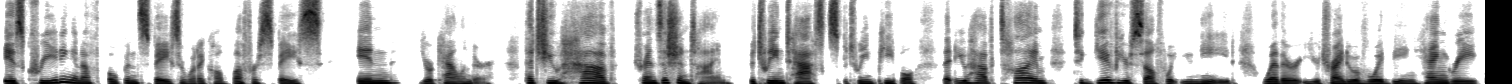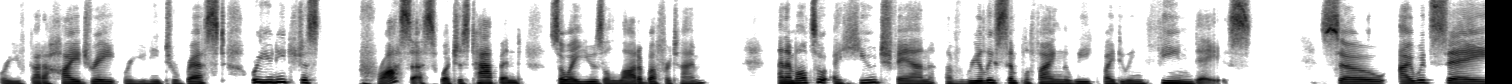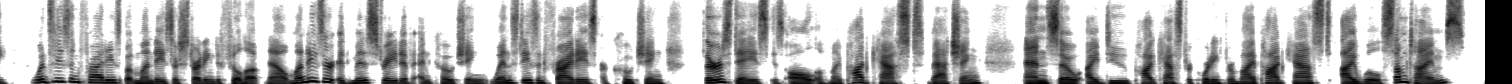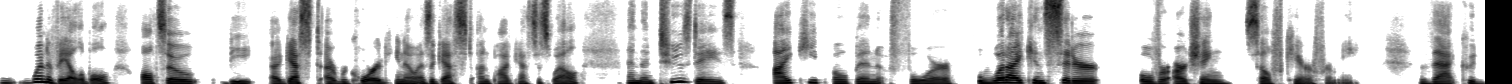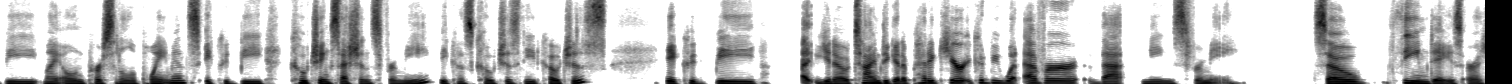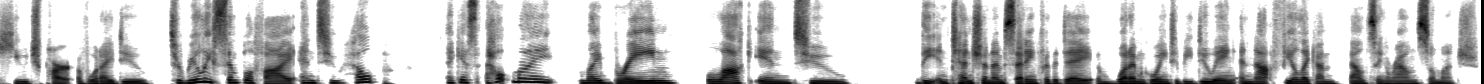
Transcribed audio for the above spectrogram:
is creating enough open space or what I call buffer space in your calendar that you have transition time between tasks, between people, that you have time to give yourself what you need, whether you're trying to avoid being hangry or you've got to hydrate or you need to rest or you need to just process what just happened. So I use a lot of buffer time. And I'm also a huge fan of really simplifying the week by doing theme days. So I would say Wednesdays and Fridays, but Mondays are starting to fill up now. Mondays are administrative and coaching. Wednesdays and Fridays are coaching. Thursdays is all of my podcast batching. And so I do podcast recording for my podcast. I will sometimes, when available, also be a guest, uh, record, you know, as a guest on podcast as well. And then Tuesdays, I keep open for what I consider overarching self care for me. That could be my own personal appointments. It could be coaching sessions for me because coaches need coaches. It could be, uh, you know, time to get a pedicure. It could be whatever that means for me. So, theme days are a huge part of what I do to really simplify and to help, I guess, help my my brain lock into the intention I'm setting for the day and what I'm going to be doing and not feel like I'm bouncing around so much.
